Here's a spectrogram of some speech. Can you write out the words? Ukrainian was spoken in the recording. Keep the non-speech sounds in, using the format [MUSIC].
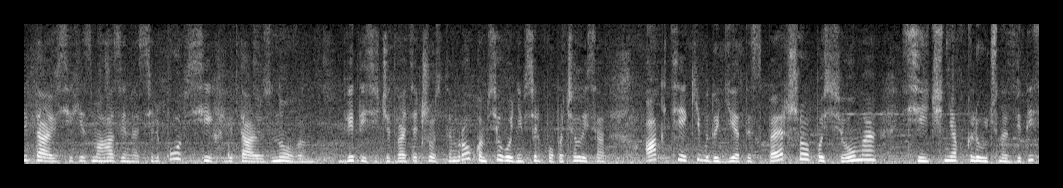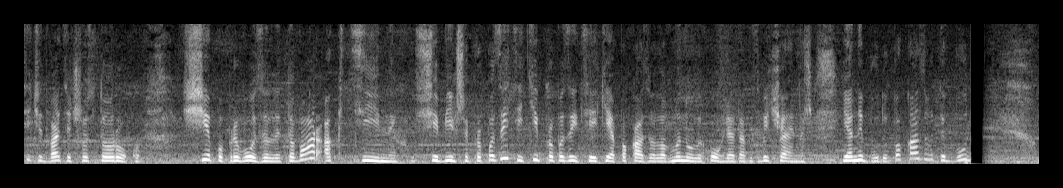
Вітаю всіх із магазина Сільпо. Всіх вітаю з новим 2026 роком. Сьогодні в Сільпо почалися акції, які будуть діяти з 1 по 7 січня, включно 2026 року. Ще попривозили товар акційних, ще більше пропозицій. Ті пропозиції, які я показувала в минулих оглядах, звичайно ж, я не буду показувати. Буду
